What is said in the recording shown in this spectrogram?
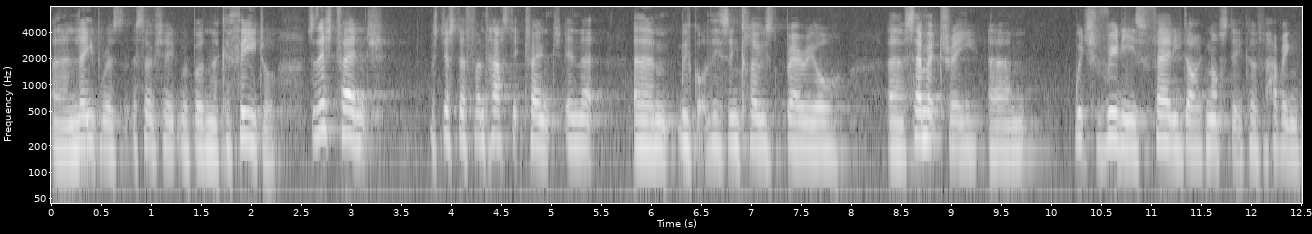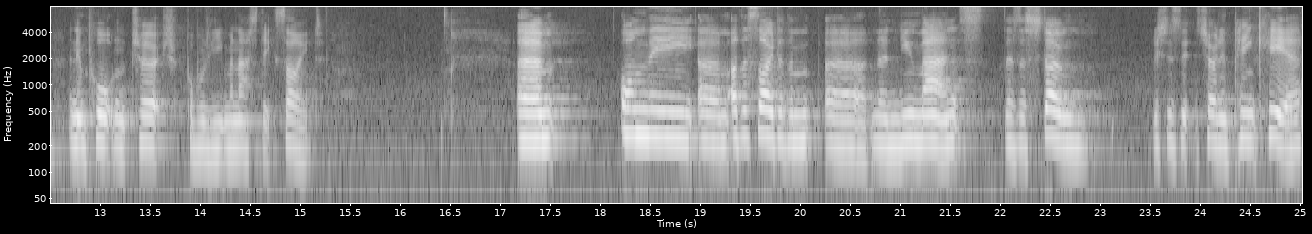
and labourers associated with building the cathedral. So this trench was just a fantastic trench in that um, we've got this enclosed burial uh, cemetery, um, which really is fairly diagnostic of having an important church, probably monastic site. Um, on the um, other side of the, uh, the New Manse, there's a stone, which is shown in pink here,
